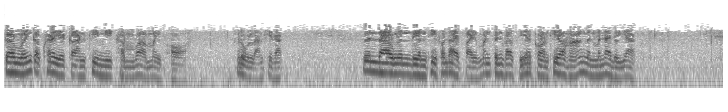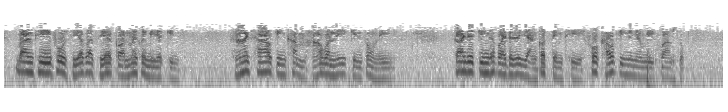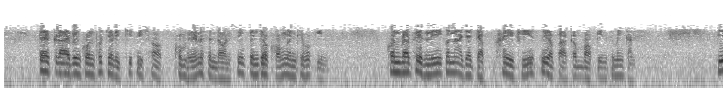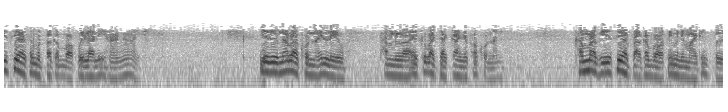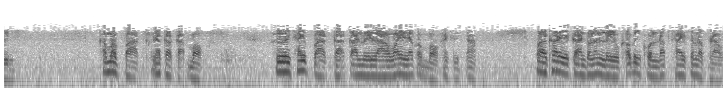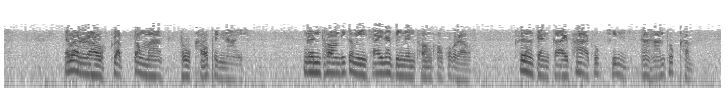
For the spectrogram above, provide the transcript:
ก็เหมือนกับข้าราชการที่มีคำว่าไม่พอ ลูกหลานที่รักเงินดาวเงินเดือนที่เขาได้ไป มันเป็นภาษีก่อนที่เราหาเงินมันได้โดยยาก บางทีผู้เสียภาษีก่อนไม่ค่อยมีจะกิน หาเช้ากินค่ำหาวันนี้กินตรงนี้ การจะกินเข้าไปแต่ละอย่างก็เต็มที พวกเขากินกันยังมีความสุข แต่กลายเป็นคนทุจริตคิดไม่ชอบคมเหงและสันดอนซึ่งเป็นเจ้าของเงินที่เขากิน คนประเภทนี้ก็น่าจะจับให้ผีเสื้อปากกระบอกกินซะเหมือนกันผีเสื้อสมุดปากกระบอกเวลานี้หาง่ายอย่าลืมนะว่าคนไหนเลวทำลายคือว่าจัดการเฉพาะคนนั้น คำว่าผีเสื้อปากกระบอกนี่ไม่ได้หมายถึงปืนคำว่าปากและกะกะบอก คือใช้ปากกะการเวลาไว้แล้วก็บอกให้ท่านทราบว่าข้าราชการตอนนั้นเลวเขาเป็นคนรับใช้สำหรับเรา แต่ว่าเรากลับต้องมาถูกเขาเป็นนาย เงินทองที่ก็มีใช้นั่นเป็นเงินทองของพวกเรา เครื่องแต่งกายผ้าทุกชิ้น อาหารทุกค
